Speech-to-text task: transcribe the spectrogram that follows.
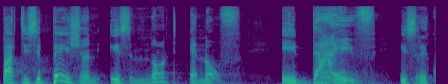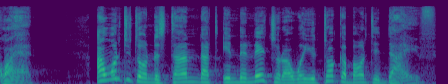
Participation is not enough, a dive is required. I want you to understand that in the natural, when you talk about a dive,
